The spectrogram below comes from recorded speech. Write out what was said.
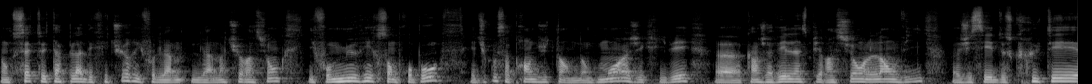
Donc, cette étape-là d'écriture, il faut de la, maturation, il faut mûrir son propos, et du coup, ça prend du temps. Donc, moi, j'écrivais euh, quand j'avais l'inspiration, l'envie, euh, j'essayais de scruter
